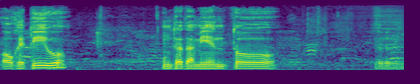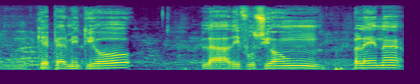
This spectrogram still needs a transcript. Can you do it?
objetivo, un tratamiento eh, que permitió la difusión plena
